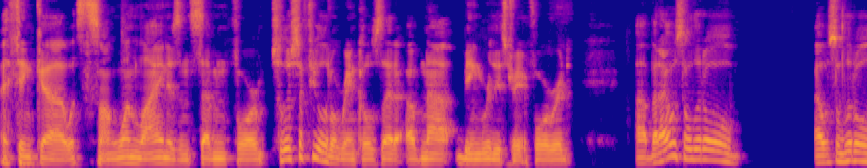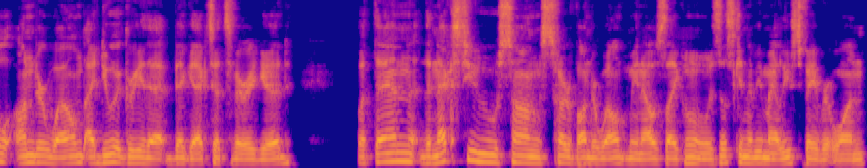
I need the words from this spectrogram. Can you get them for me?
I think uh, what's the song? One line is in seven four. So there's a few little wrinkles that of not being really straightforward. Uh, but I was a little I was a little underwhelmed. I do agree that Big Exit's very good. But then the next few songs sort of underwhelmed me, and I was like, "Oh, is this going to be my least favorite one?"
